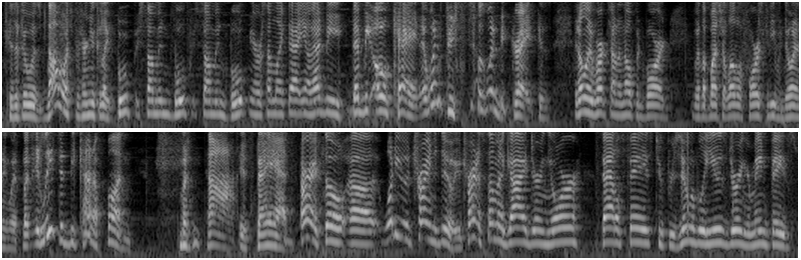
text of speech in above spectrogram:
Because if it was not once per turn, you could like boop, summon, boop, summon, boop, or something like that. You know, that'd be that'd be okay. It wouldn't be still wouldn't be great because it only worked on an open board with a bunch of level fours could even do anything with. But at least it'd be kind of fun but nah, it's bad. All right, so uh, what are you trying to do? You're trying to summon a guy during your battle phase to presumably use during your main phase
